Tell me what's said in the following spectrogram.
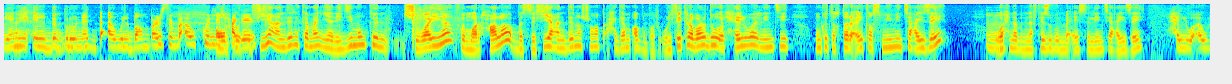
يعني الببرونات بقى والبامبرز بقى وكل الحاجات. في عندنا كمان يعني دي ممكن شوية في مرحلة بس في عندنا شنط أحجام أكبر. والفكرة برضو الحلوة إن انت ممكن تختاري أي تصميم انت عايزاه. وإحنا بننفذه بالمقاس اللي انت عايزاه. حلو قوي.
